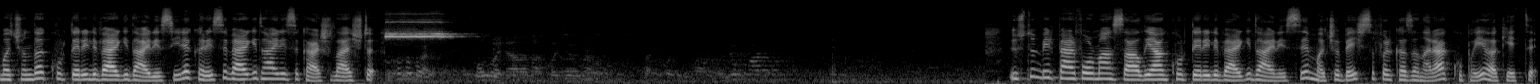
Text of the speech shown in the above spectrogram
maçında Kurtdereli Vergi Dairesi ile Karesi Vergi Dairesi karşılaştı. Üstün bir performans sağlayan Kurtdereli Vergi Dairesi maçı 5-0 kazanarak kupayı hak etti.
